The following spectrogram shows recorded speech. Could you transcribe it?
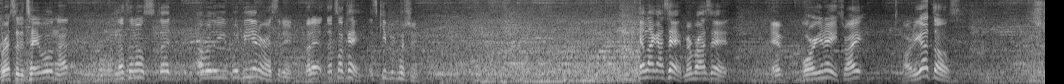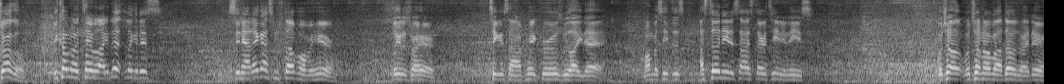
Rest of the table, not nothing else that I really would be interested in. But that's okay. Let's keep it pushing. And like I said, remember I said, Oregon 8s, right? Already got those. Struggle. You come to a table like this, look at this. See now they got some stuff over here. Look at this right here. Tickets on pit crews, we like that. Mamacitas. I still need a size 13 in these. What y'all, what y'all know about those right there?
